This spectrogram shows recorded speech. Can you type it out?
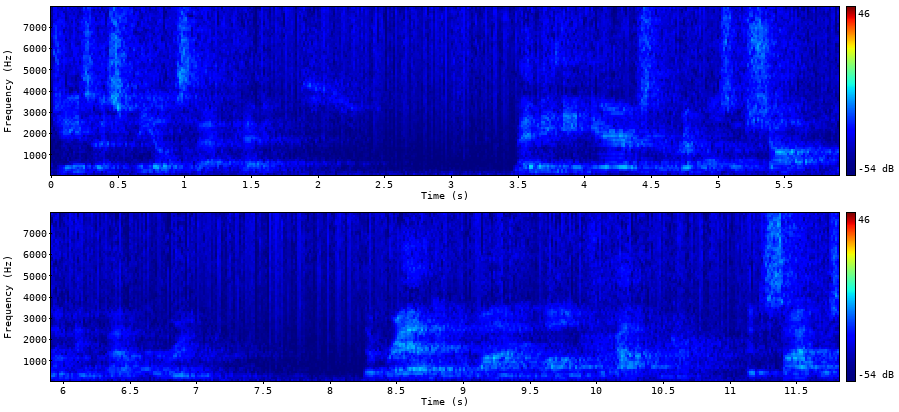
Jesus feels that heaviness. Maybe he hears the ripples of shock moving about the room. The bread and the wine long forgotten, the disciples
